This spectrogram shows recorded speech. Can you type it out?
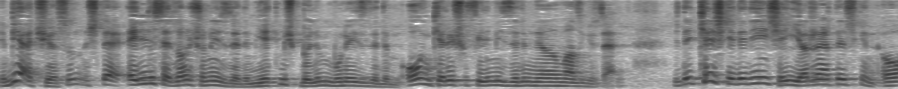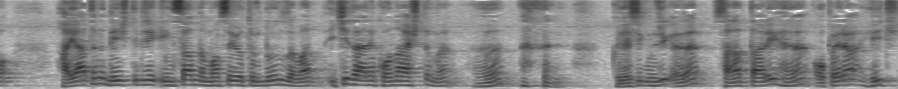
E, bir açıyorsun işte 50 sezon şunu izledim, 70 bölüm bunu izledim, 10 kere şu filmi izledim inanılmaz güzel. İşte keşke dediğin şey yarın ertesi gün o hayatını değiştirecek insanla masaya oturduğun zaman iki tane konu açtı mı? Hı? Klasik müzik, hı? sanat tarihi, hı? opera hiç.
